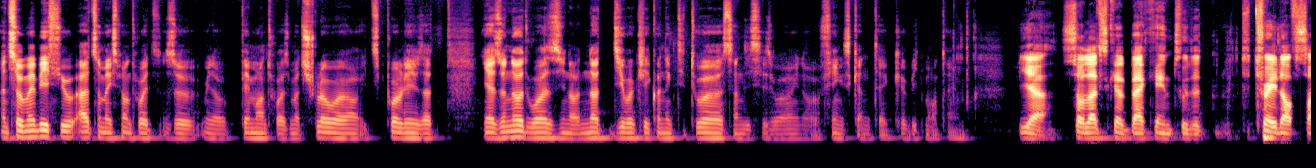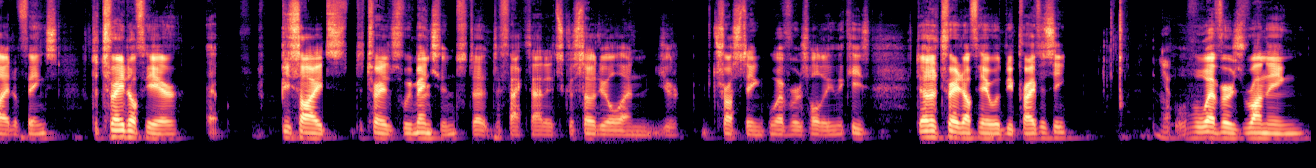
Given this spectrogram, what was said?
and so maybe if you add some experience where the you know payment was much slower, it's probably that yeah the node was you know not directly connected to us, and this is where you know things can take a bit more time. Yeah. So let's get back into the, the trade-off side of things. The trade-off here, uh, besides the trade-offs we mentioned, the the fact that it's custodial and you're trusting whoever is holding the keys, the other trade-off here would be privacy. Yeah. Whoever's running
